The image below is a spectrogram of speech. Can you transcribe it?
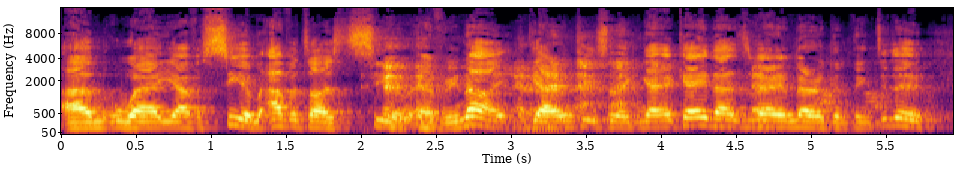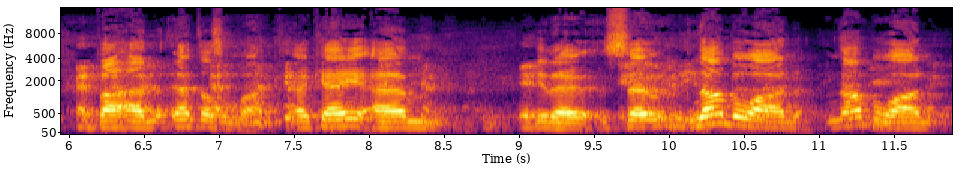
um, where you have a siyum, advertised siyum every night, guaranteed so they can go, okay, that's a very American thing to do, but um, that doesn't work, okay? Um, you know, so number one, number one,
